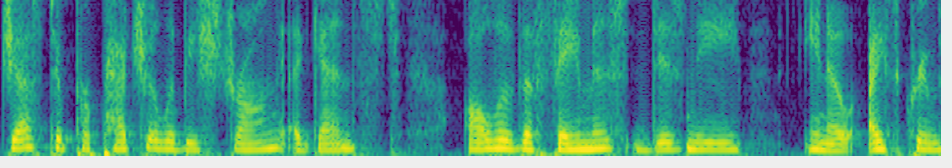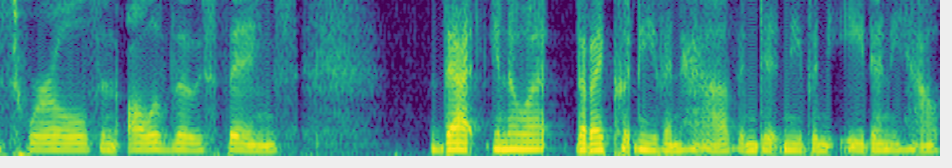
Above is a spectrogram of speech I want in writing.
just to perpetually be strong against all of the famous Disney, you know, ice cream swirls and all of those things that you know what that I couldn't even have and didn't even eat anyhow.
